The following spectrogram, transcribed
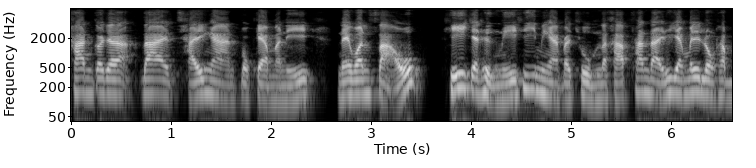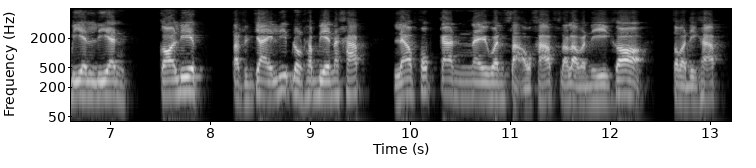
ท่านก็จะได้ใช้งานโปรแกรมอันนี้ ในวันเสาร์ที่จะถึงนี้ที่มีงานประชุมนะครับ ท่านใดที่ยังไม่ได้ลงทะเบียนเรียน ก็รีบ ตัดสินใจรีบลงทะเบียนนะครับ แล้วพบกันในวันเสาร์ครับสำหรับวันนี้ก็สวัสดีครับ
